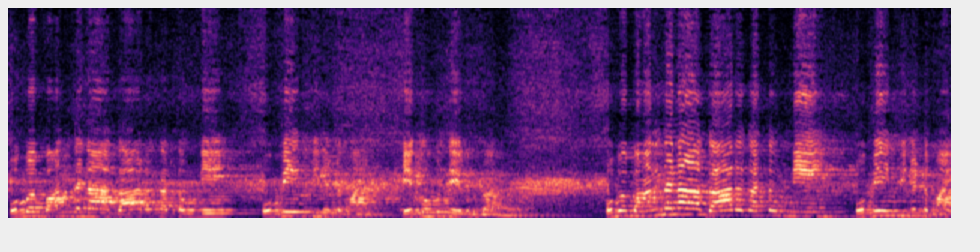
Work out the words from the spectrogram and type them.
ඔබ බන්ධනාගාරගත උනේ ඔබේ පිනටමයි. ඒක ඔබ තේරුම් ගන්න ඔබ බන්ධනාගාරගත උනේ ඔබේ පිනටමයි.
